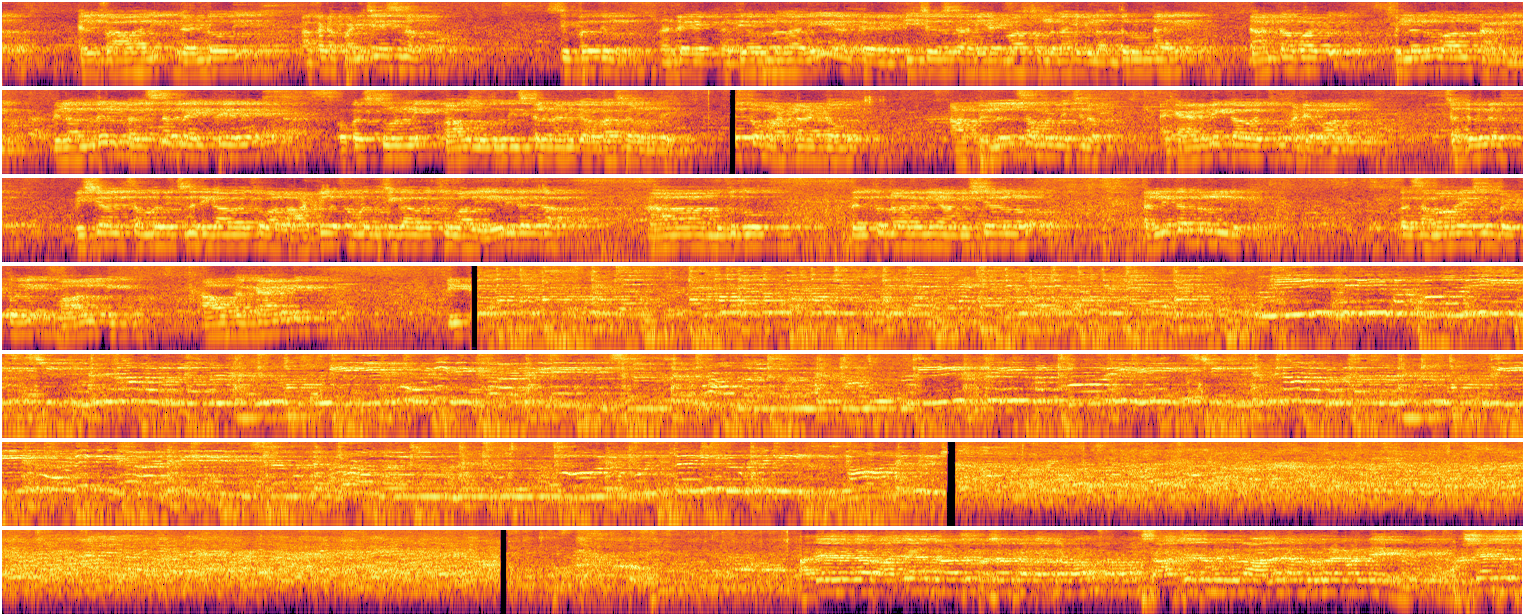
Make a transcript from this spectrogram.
హెల్ప్ కావాలి. రెండోది అక్కడ పనిచేసిన సిబ్బందులు అంటే అధ్యాపకులు కానీ అంటే టీచర్స్ కానీ హెడ్ మాస్టర్లు కానీ వీళ్ళందరూ ఉండాలి. దాంతోపాటు పిల్లలు వాళ్ళ ఫ్యామిలీ. వీళ్ళందరూ కలిసినట్లు అయితేనే ఒక స్కూల్ని బాగా ముందుకు తీసుకెళ్ళడానికి అవకాశాలు ఉంటాయి. తో మాట్లాడటం ఆ పిల్లలకు సంబంధించిన అకాడమిక్ కావచ్చు అంటే వాళ్ళు చదివిన విషయాలకు సంబంధించినది కావచ్చు వాళ్ళ ఆటలకు సంబంధించి కావచ్చు వాళ్ళు ఏ విధంగా ఆ, ముందుకు వెళ్తున్నారని ఆ విషయాల్లో తల్లిదండ్రుల్ని ఒక సమావేశం పెట్టుకొని వాళ్ళకి ఆ ఒక అకాడమిక్ అదేవిధంగా రాజ్యాంగ ద్రాక్ష ప్రసంగ పత్రం సాధ్యత మీద ఆల్రెడీ అందుకున్నటువంటి కృష్ణేశ్వర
